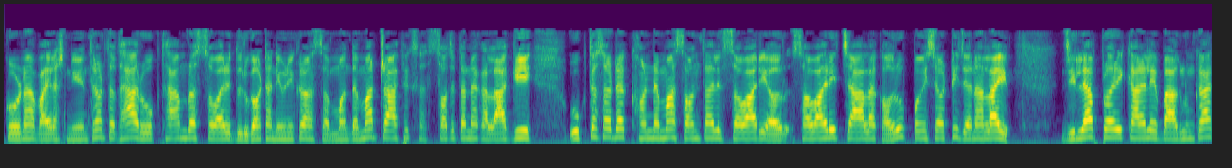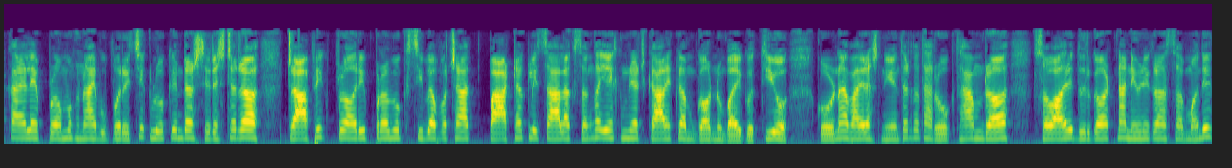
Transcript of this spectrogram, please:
कोरोना भाइरस नियन्त्रण तथा रोकथाम र सवारी दुर्घटना न्यूनीकरण सम्बन्धमा ट्राफिक सचेतनाका लागि उक्त सडक खण्डमा सञ्चालित सवारीहरू सवारी चालकहरू पैँसठी जनालाई जिल्ला प्रहरी कार्यालय बागलुङका कार्यालय प्रमुख नायब उपरीक्षक लोकेन्द्र श्रेष्ठ र ट्राफिक प्रहरी प्रमुख शिव प्रसाद पाठकले चालकसँग एक मिनट कार्यक्रम गर्नुभएको थियो। कोरोना भाइरस नियन्त्रण तथा रोकथाम र सवारी दुर्घटना न्यूनीकरण सम्बन्धी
